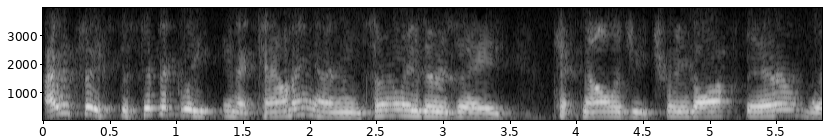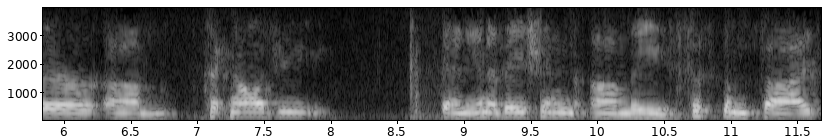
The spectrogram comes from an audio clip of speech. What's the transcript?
I would say specifically in accounting. I mean, certainly there's a technology trade-off there, where um, technology and innovation on the system side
